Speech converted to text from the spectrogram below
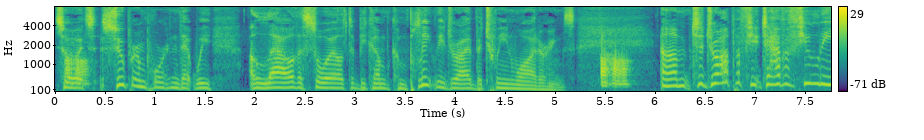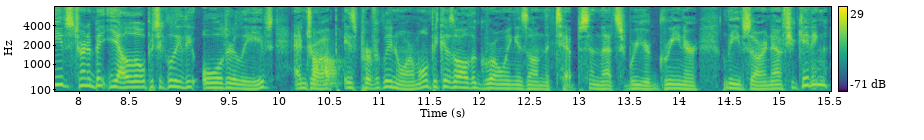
So it's super important that we allow the soil to become completely dry between waterings. Uh huh. Um, to drop a few, to have a few leaves turn a bit yellow, particularly the older leaves, and drop Uh-huh. is perfectly normal because all the growing is on the tips, and that's where your greener leaves are. Now, if you're getting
